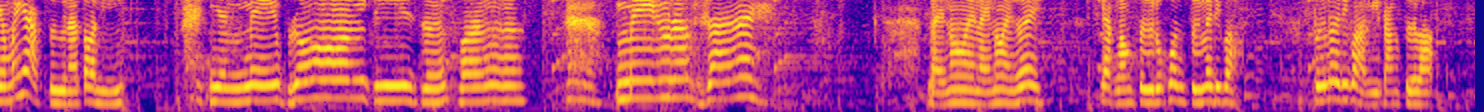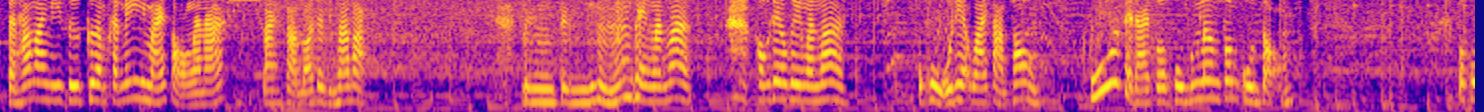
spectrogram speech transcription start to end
ยังไม่อยากซื้อนะตอนนี้ ยังไม่พร้อมที่จะฟังไม่รับสาย ไหลหน่อยไหลหน่อยเฮ้ยอยากลองซื้อทุกคนซื้อเลยดีกว่า ซื้อเลยดีกว่ามีตังค์ซื้อละ แต่ถ้าไม้นี้ซื้อเกลือมคันไม่มีไม้สองแล้วนะไปสามร้อยเจ็ดสิบห้าบาทตึงตึงหืมเพลงมันมากของเดลเพลงมันมากโอ้โหเนี่ยวายสามช่องอู้เสียดายตัวคูณเพิ่งเริ่มต้นคูณสองโอ้โห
